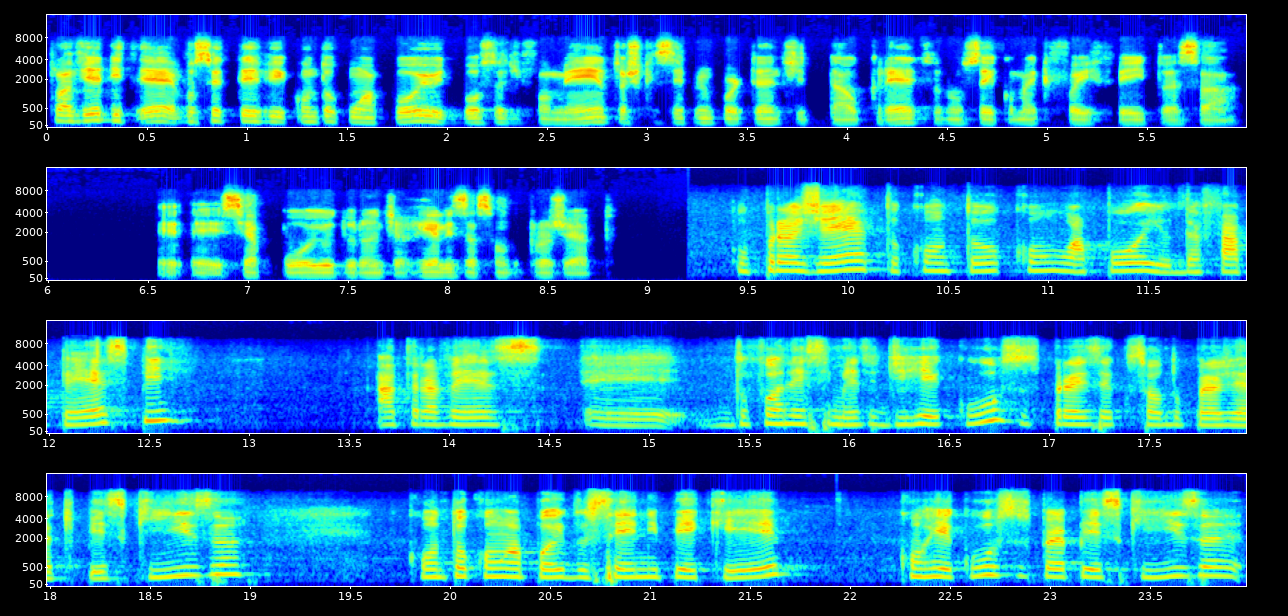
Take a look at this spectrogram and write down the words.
Flaviane, é, você teve, contou com apoio de Bolsa de Fomento, acho que é sempre importante dar o crédito, não sei como é que foi feito essa, é, é, esse apoio durante a realização do projeto. O projeto contou com o apoio da FAPESP, através é, do fornecimento de recursos para a execução do projeto de pesquisa, Contou com o apoio do CNPq, com recursos para pesquisa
